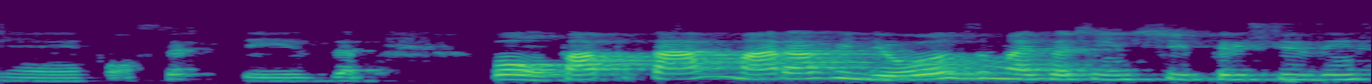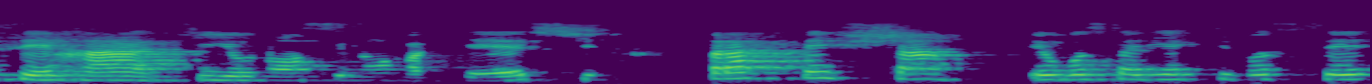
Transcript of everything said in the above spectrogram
É, com certeza. Bom, o papo está maravilhoso, mas a gente precisa encerrar aqui o nosso InovaCast. Para fechar, eu gostaria que você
